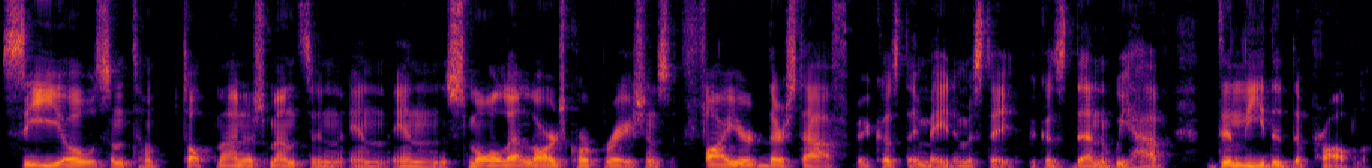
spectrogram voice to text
CEOs and top, top management in, in, in small and large corporations fired their staff because they made a mistake, because then we have deleted the problem.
